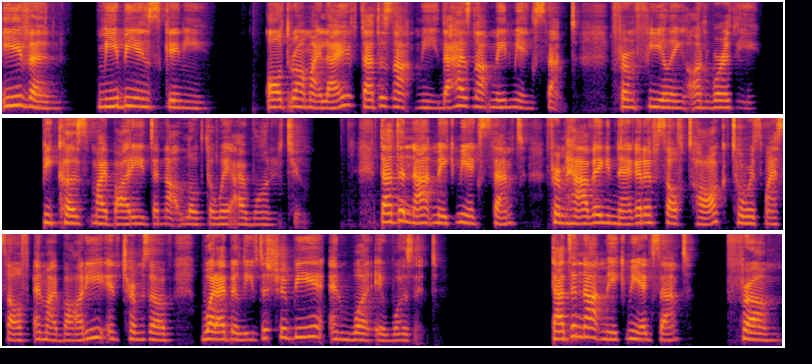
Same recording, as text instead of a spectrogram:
Even me being skinny all throughout my life, that does not mean, that has not made me exempt from feeling unworthy because my body did not look the way I wanted to. That did not make me exempt from having negative self talk towards myself and my body in terms of what I believed it should be and what it wasn't. That did not make me exempt from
